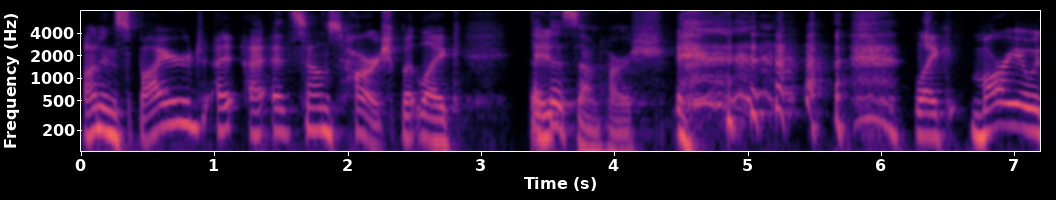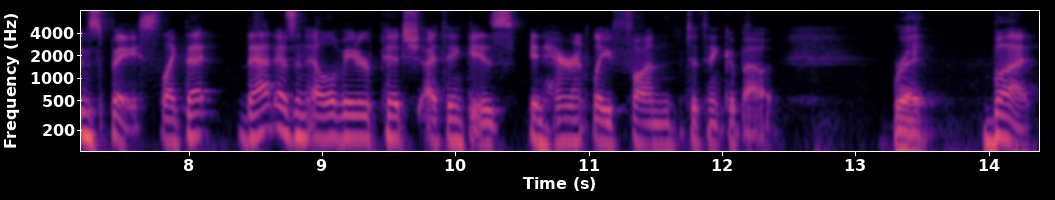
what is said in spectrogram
uninspired I, I, it sounds harsh but like That it- does sound harsh. like mario in space like that that as an elevator pitch i think is inherently fun to think about right. but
